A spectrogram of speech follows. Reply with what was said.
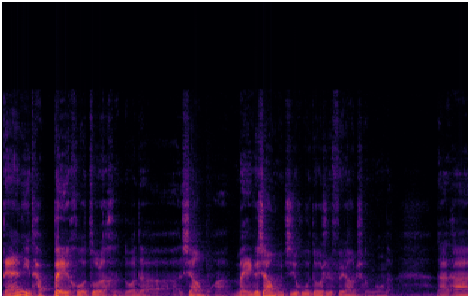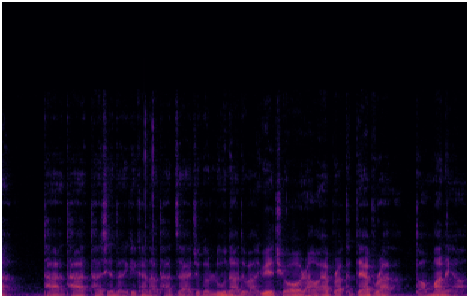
Danny 他背后做了很多的项目啊，每个项目几乎都是非常成功的。那他他他他现在你可以看到他在这个 Luna 对吧？月球，然后 Abracadabra 到 Money 啊，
